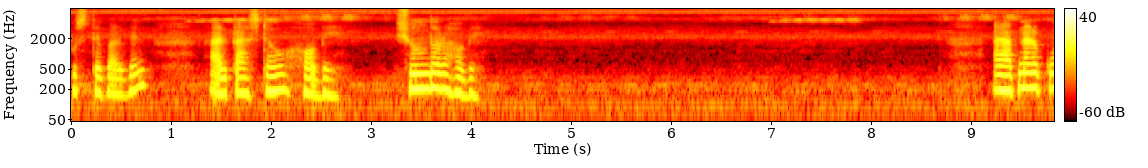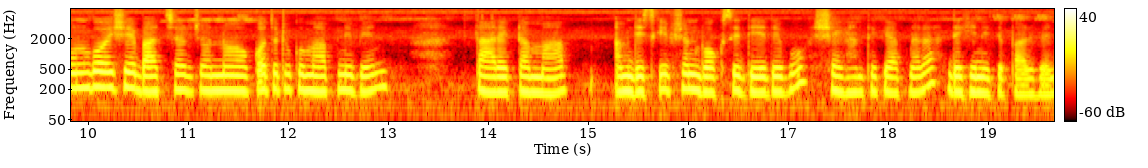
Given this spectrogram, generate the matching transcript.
বুঝতে পারবেন আর কাজটাও হবে, সুন্দর হবে। আর আপনারা কোন বয়সে বাচ্চার জন্য কতটুকু মাপ নেবেন, তার একটা মাপ। আমি ডিসক্রিপশন বক্সে দিয়ে দেব, সেখান থেকে আপনারা দেখে নিতে পারবেন।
